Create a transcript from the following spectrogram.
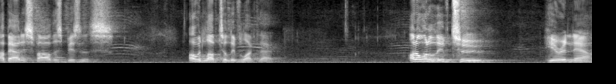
about his Father's business. I would love to live like that. I don't want to live too here and now.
